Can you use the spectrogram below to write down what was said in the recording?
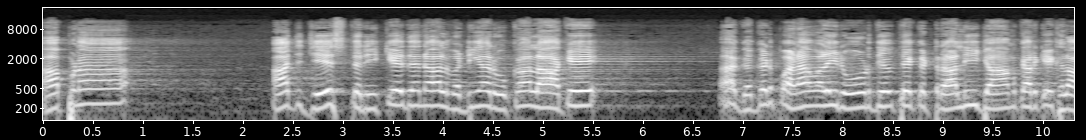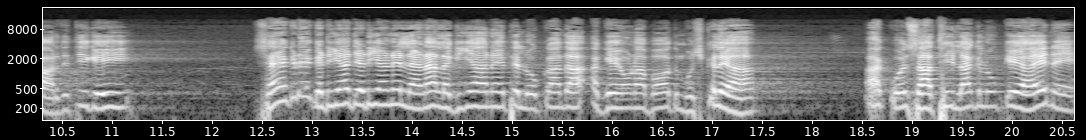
ਆਪਣਾ ਅੱਜ ਜਿਸ ਤਰੀਕੇ ਦੇ ਨਾਲ ਵੱਡੀਆਂ ਰੋਕਾਂ ਲਾ ਕੇ ਆ ਗੱਗੜ ਪਾਣਾ ਵਾਲੀ ਰੋਡ ਦੇ ਉੱਤੇ ਇੱਕ ਟਰਾਲੀ ਜਾਮ ਕਰਕੇ ਖਿਲਾਰ ਦਿੱਤੀ ਗਈ। ਸੈਂਕੜੇ ਗੱਡੀਆਂ ਜਿਹੜੀਆਂ ਨੇ ਲੈਣਾ ਲੱਗੀਆਂ ਨੇ ਤੇ ਲੋਕਾਂ ਦਾ ਅੱਗੇ ਆਉਣਾ ਬਹੁਤ ਮੁਸ਼ਕਲ ਆ। ਆ ਕੋਈ ਸਾਥੀ ਲੰਘ ਲੁੰਘ ਕੇ ਆਏ ਨੇ।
